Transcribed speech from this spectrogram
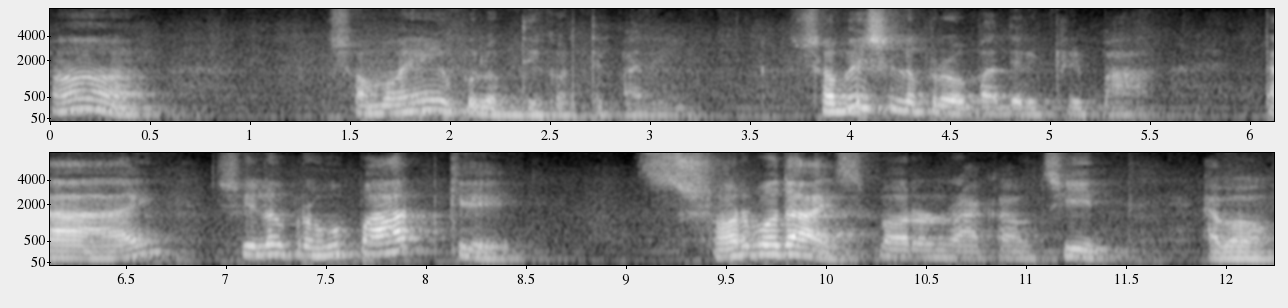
হ্যাঁ, সময়ে উপলব্ধি করতে পারি। সবে শিল প্রভুপাদের কৃপা। তাই শিল প্রভুপাদকে সর্বদাই স্মরণ রাখা উচিত এবং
